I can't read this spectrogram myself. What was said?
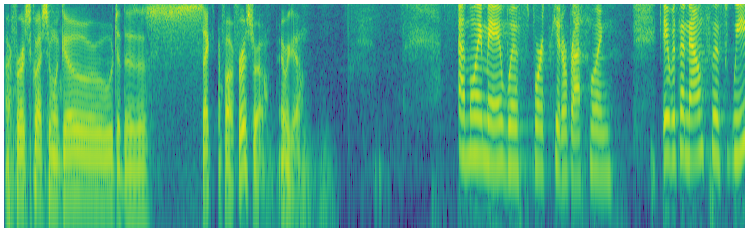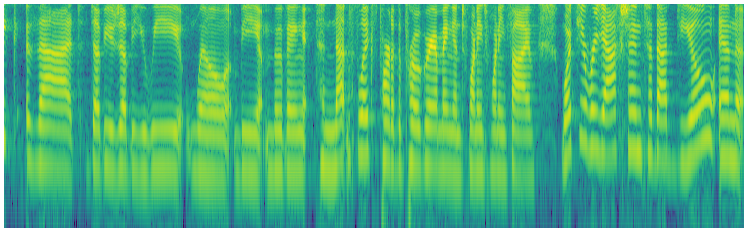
Our first question will go to the second, our first row. There we go. Emily May with Sports Sportskeeda Wrestling. It was announced this week that WWE will be moving to Netflix, part of the programming in 2025. What's your reaction to that deal, and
